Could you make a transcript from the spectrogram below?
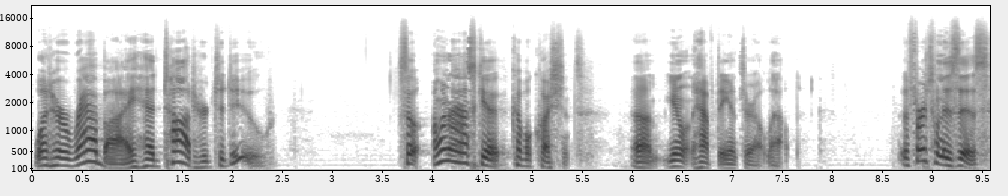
what her rabbi had taught her to do. So I want to ask you a couple questions. Um, you don't have to answer out loud. The first one is this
